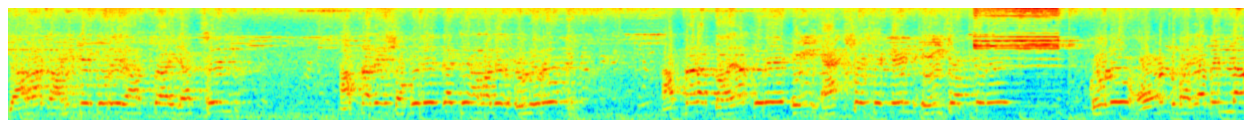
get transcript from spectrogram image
যারা গাড়িতে করে রাস্তায় যাচ্ছেন আপনাদের সকলের কাছে আমাদের অনুরোধ আপনারা দয়া করে এই একশো সেকেন্ড এই চত্বরে কোনো হর্ন বাজাবেন না।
